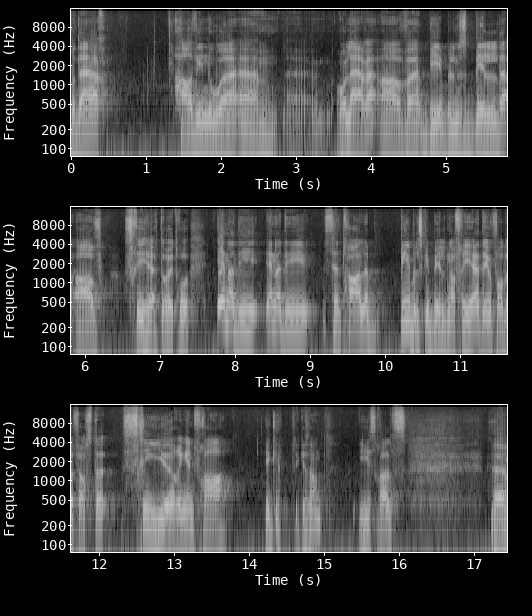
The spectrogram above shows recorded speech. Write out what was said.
Og der har vi noe um, å lære av eh, Bibelens bilde av frihet. Og jeg tror en av, de, en av de sentrale bibelske bildene av frihet er jo for det første frigjøringen fra Egypt. ikke sant? Israels, eh,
